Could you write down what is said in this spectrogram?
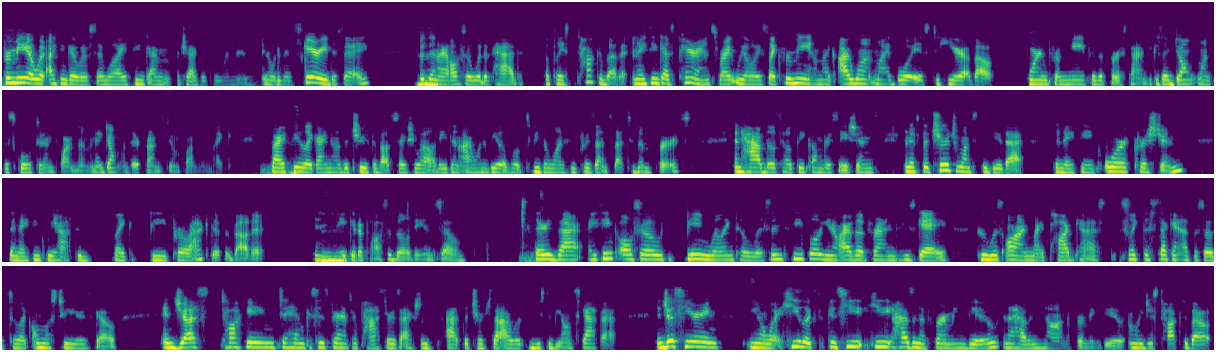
for me, I would I think I would have said, well, I think I'm attracted to women, and it would have been scary to say, but mm-hmm. then I also would have had a place to talk about it. And I think as parents, right, we always like for me, I'm like I want my boys to hear about porn from me for the first time because I don't want the school to inform them and I don't want their friends to inform them. Like if I feel like I know the truth about sexuality, then I want to be able to be the one who presents that to them first and have those healthy conversations and if the church wants to do that, then I think, or Christians, then I think we have to like be proactive about it and mm-hmm. make it a possibility. And so there's that. I think also being willing to listen to people. You know, I have a friend who's gay who was on my podcast. It's like the second episode, so like almost two years ago. And just talking to him because his parents are pastors actually at the church that I was used to be on staff at and just hearing you know what he looks because he he has an affirming view and i have a non-affirming view and we just talked about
